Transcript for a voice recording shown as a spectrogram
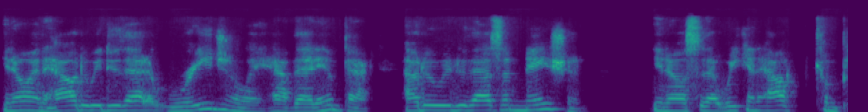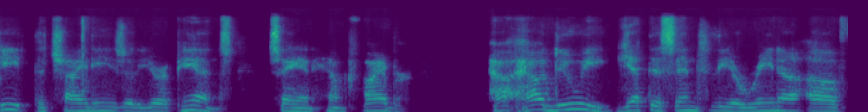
you know, and how do we do that regionally, have that impact? How do we do that as a nation, you know, so that we can outcompete the Chinese or the Europeans, say in hemp fiber? How, how do we get this into the arena of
